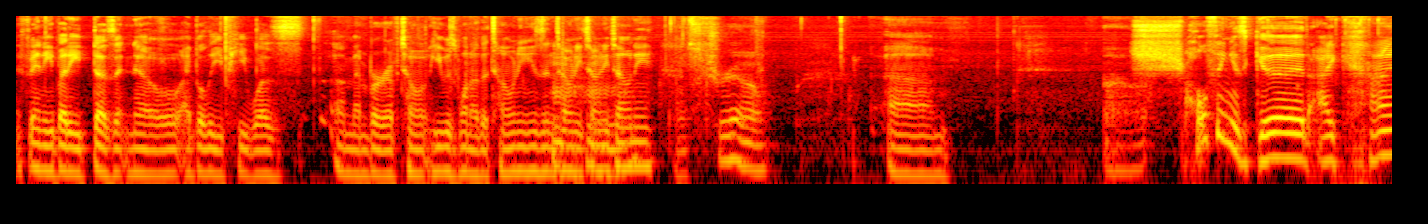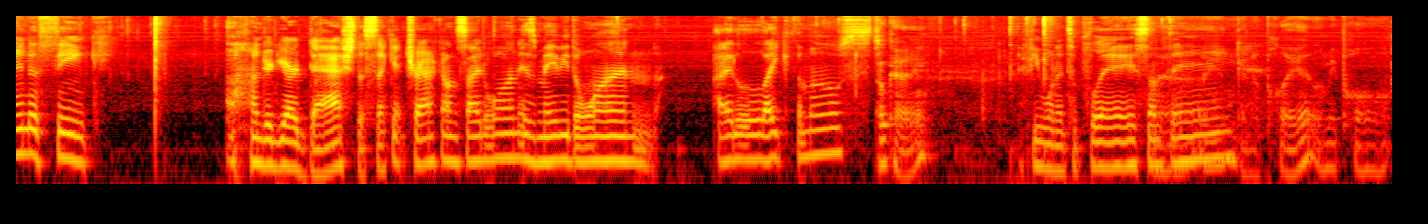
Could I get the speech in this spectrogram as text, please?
if anybody doesn't know, I believe he was a member of Tony. He was one of the Tonys in Tony, Tony, mm-hmm. Tony. That's true. Um, sh- Whole thing is good. I kind of think a hundred yard dash, the second track on side one, is maybe the one I like the most. Okay. If you wanted to play uh, I'm something, gonna play it. Let me pull,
